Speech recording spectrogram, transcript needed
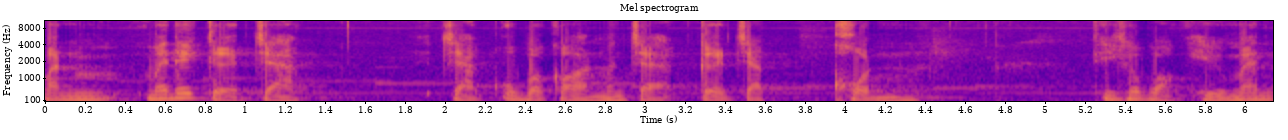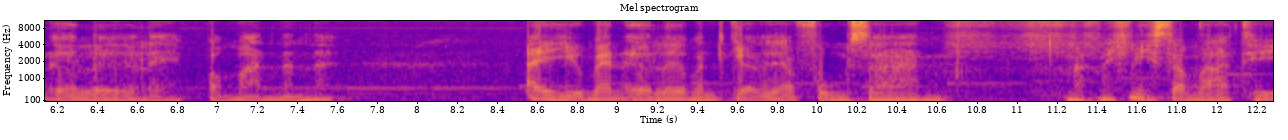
มันไม่ได้เกิดจากจากอุปกรณ์มันจะเกิดจากคน ที่เขาบอก human error อะไรประมาณนั้นนะไอ้ human error มันเกิดจากฟุ้งซ่าน มันไม่มีสมาธิ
